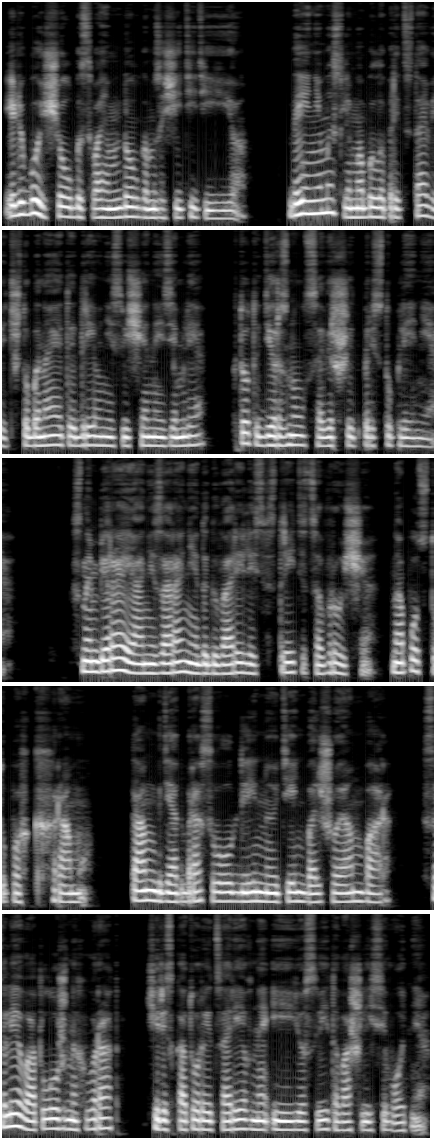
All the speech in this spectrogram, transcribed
и любой счёл бы своим долгом защитить ее. Да и немыслимо было представить, чтобы на этой древней священной земле кто-то дерзнул совершить преступление. С Намбирая они заранее договорились встретиться в роще, на подступах к храму, там, где отбрасывал длинную тень большой амбар, слева от ложных врат через которые царевна и ее свита вошли сегодня.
